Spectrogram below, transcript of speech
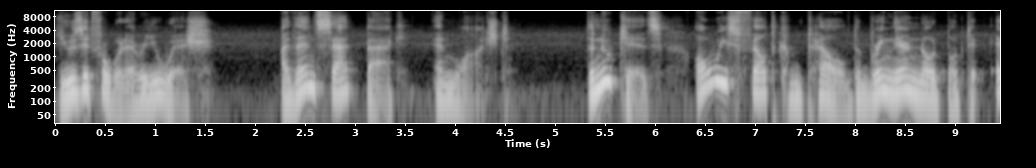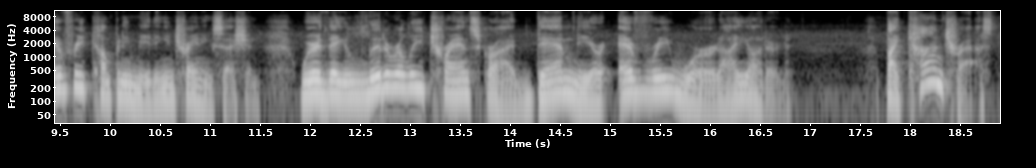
use it for whatever you wish. I then sat back and watched. The new kids always felt compelled to bring their notebook to every company meeting and training session, where they literally transcribed damn near every word I uttered. By contrast,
